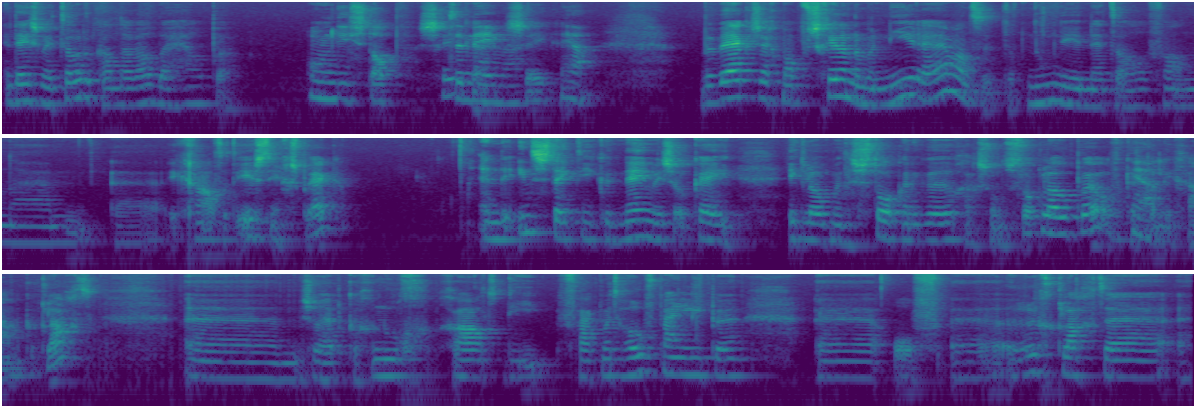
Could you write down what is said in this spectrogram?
En deze methode kan daar wel bij helpen. Om die stap Zeker, te nemen. Zeker. Ja. We werken zeg maar op verschillende manieren, hè, want dat noemde je net al van, ehm, eh, ik ga altijd eerst in gesprek. En de insteek die je kunt nemen is, oké, ik loop met een stok en ik wil heel graag zonder stok lopen, of ik heb Ja. een lichamelijke klacht. Ehm, zo heb ik er genoeg gehad die vaak met hoofdpijn liepen, of eh, rugklachten, eh,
